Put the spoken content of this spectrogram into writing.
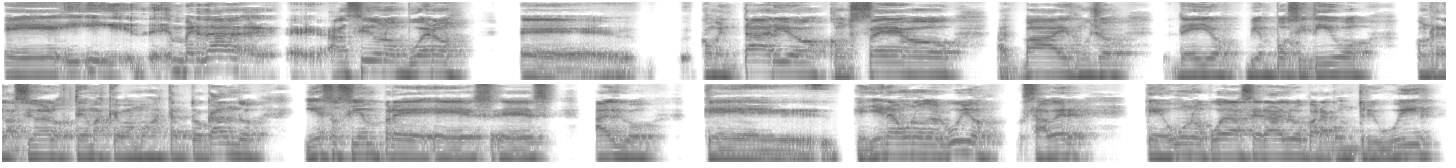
Eh, y, en verdad eh, han sido unos buenos eh, comentarios, consejos, advice, muchos de ellos bien positivos con relación a los temas que vamos a estar Y eso siempre es, es algo que, que llena a uno de orgullo, saber que uno puede hacer algo para contribuir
